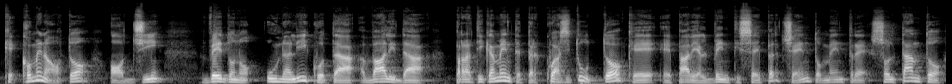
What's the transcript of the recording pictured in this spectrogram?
che come noto oggi vedono un'aliquota valida praticamente per quasi tutto, che è pari al 26%, mentre soltanto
